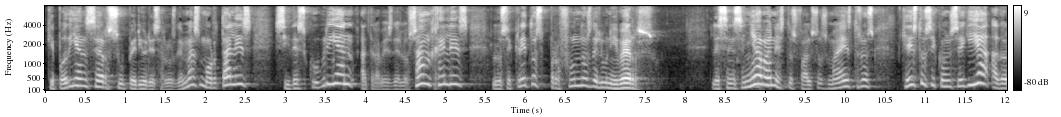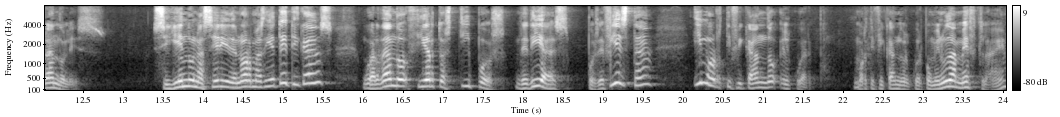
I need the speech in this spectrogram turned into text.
que podían ser superiores a los demás mortales si descubrían a través de los ángeles los secretos profundos del universo. Les enseñaban estos falsos maestros que esto se conseguía adorándoles, siguiendo una serie de normas dietéticas, guardando ciertos tipos de días pues de fiesta y mortificando el cuerpo mortificando el cuerpo. Menuda mezcla, ¿eh?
